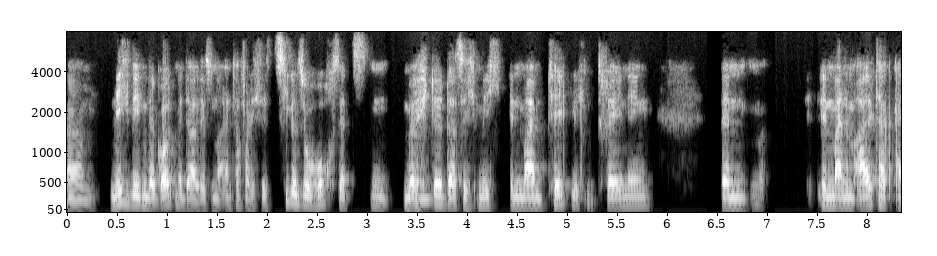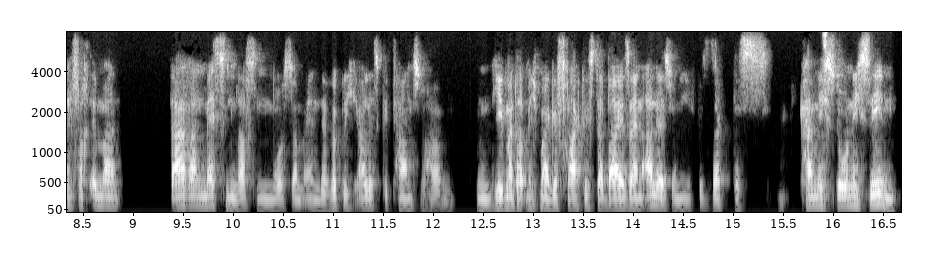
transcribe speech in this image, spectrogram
Ähm, nicht wegen der Goldmedaille, sondern einfach, weil ich das Ziel so hoch setzen möchte, dass ich mich in meinem täglichen Training, in, in meinem Alltag einfach immer daran messen lassen muss, am Ende wirklich alles getan zu haben. Und jemand hat mich mal gefragt, ist dabei sein alles? Und ich habe gesagt, das kann ich so nicht sehen.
